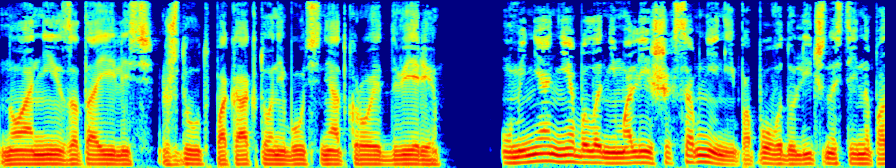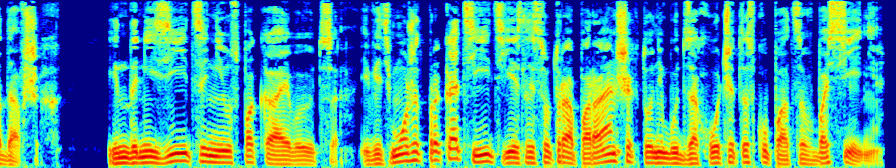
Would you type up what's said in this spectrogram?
Но они затаились, ждут, пока кто-нибудь не откроет двери. У меня не было ни малейших сомнений по поводу личностей нападавших. Индонезийцы не успокаиваются, и ведь может прокатить, если с утра пораньше кто-нибудь захочет искупаться в бассейне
